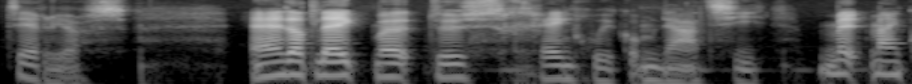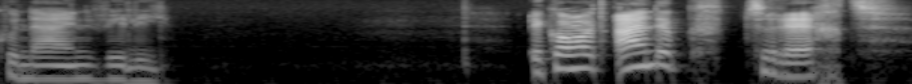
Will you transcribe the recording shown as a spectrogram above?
Terriers. En dat leek me dus geen goede combinatie met mijn konijn Willy. Ik kwam uiteindelijk terecht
